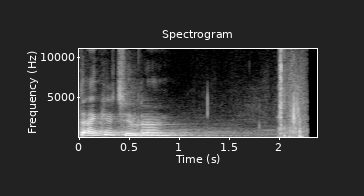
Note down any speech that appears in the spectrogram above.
Thank you children.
